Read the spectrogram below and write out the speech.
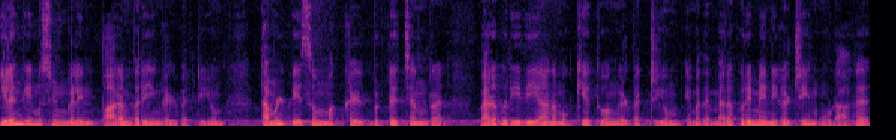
இலங்கை முஸ்லிம்களின் பாரம்பரியங்கள் பற்றியும் தமிழ் பேசும் மக்கள் விட்டு சென்ற மரபு ரீதியான முக்கியத்துவங்கள் பற்றியும் எமது மரபுரிமை நிகழ்ச்சியின் ஊடாக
